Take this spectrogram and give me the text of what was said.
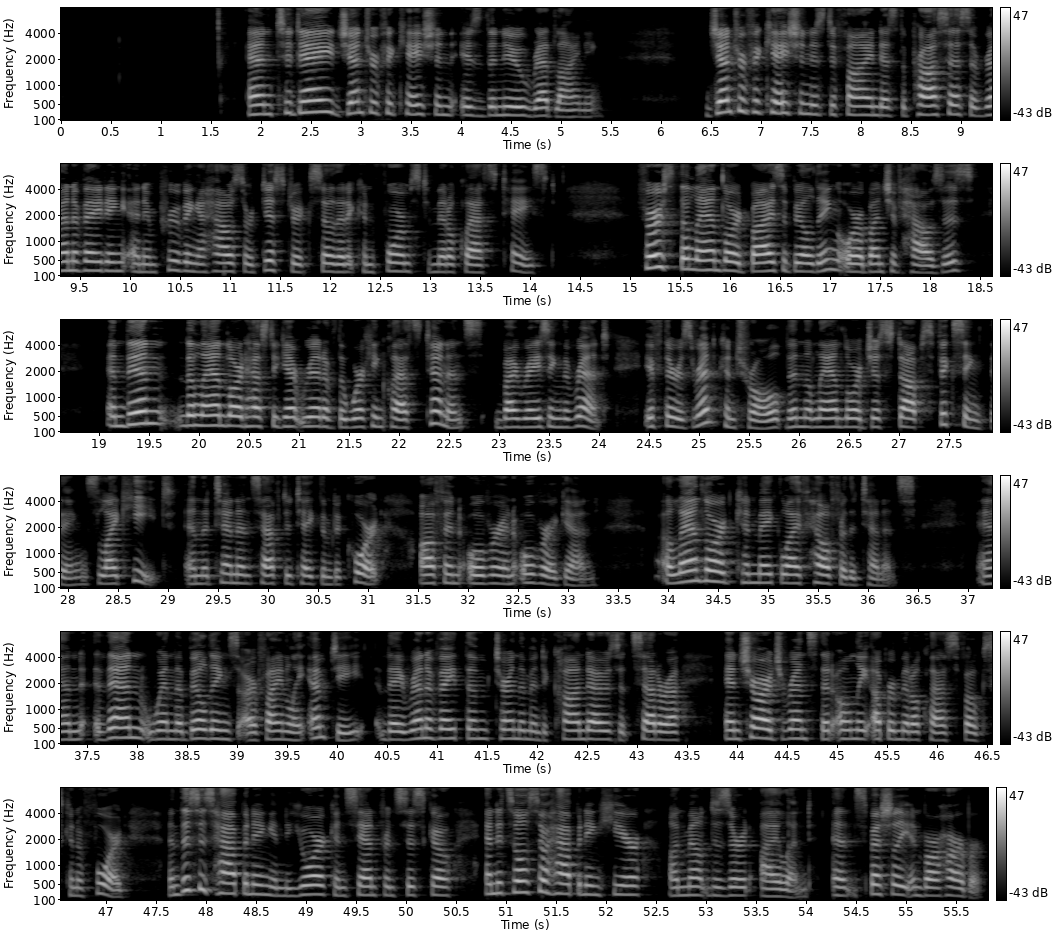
And today, gentrification is the new redlining. Gentrification is defined as the process of renovating and improving a house or district so that it conforms to middle class taste. First, the landlord buys a building or a bunch of houses, and then the landlord has to get rid of the working class tenants by raising the rent. If there is rent control, then the landlord just stops fixing things like heat, and the tenants have to take them to court, often over and over again. A landlord can make life hell for the tenants. And then, when the buildings are finally empty, they renovate them, turn them into condos, etc., and charge rents that only upper middle class folks can afford. And this is happening in New York and San Francisco, and it's also happening here on Mount Desert Island. And especially in Bar Harbor.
